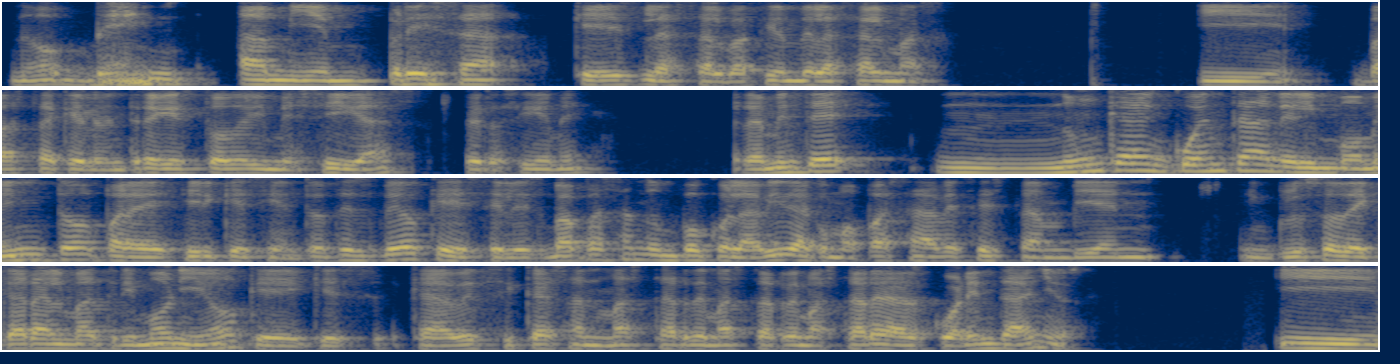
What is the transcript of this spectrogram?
no, ven a mi empresa que es la salvación de las almas, y basta que lo entregues todo y me sigas, pero sígueme, realmente mm, nunca encuentran el momento para decir que sí. Entonces veo que se les va pasando un poco la vida, como pasa a veces también, incluso de cara al matrimonio, que, cada vez se casan más tarde, más tarde, más tarde, a los 40 años. Y,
